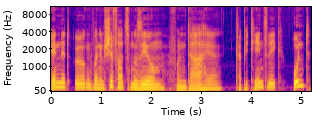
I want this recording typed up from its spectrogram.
endet irgendwann im Schifffahrtsmuseum. Von daher Kapitänsweg und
